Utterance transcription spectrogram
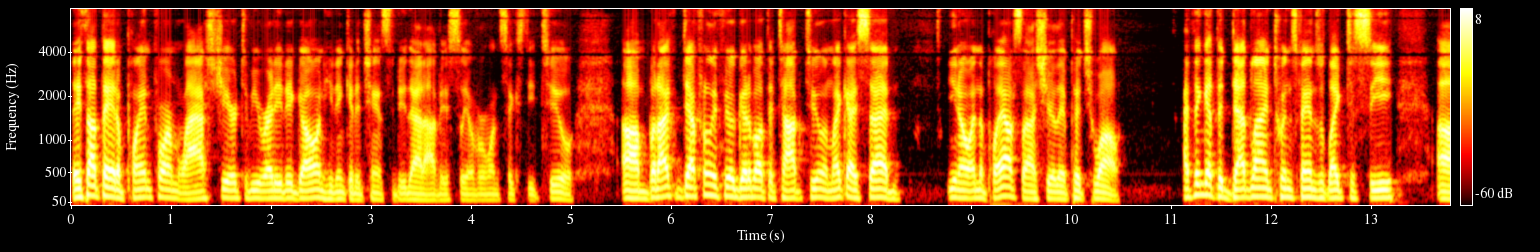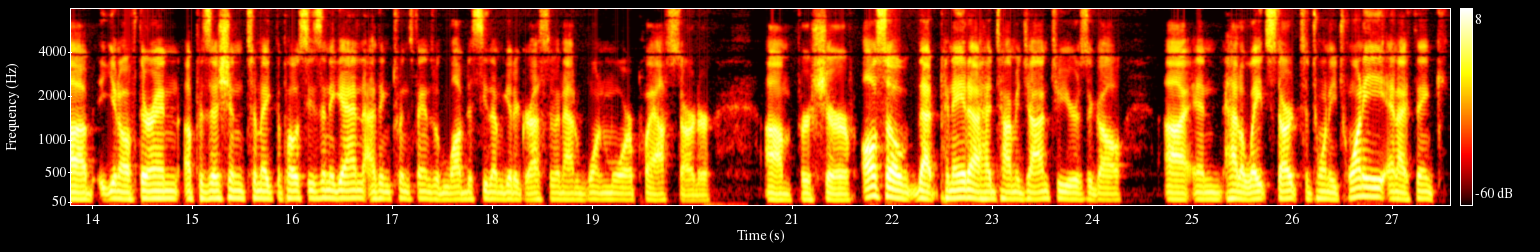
They thought they had a plan for him last year to be ready to go, and he didn't get a chance to do that, obviously, over 162. Um, but I definitely feel good about the top two. And like I said, you know, in the playoffs last year, they pitched well. I think at the deadline, Twins fans would like to see, uh, you know, if they're in a position to make the postseason again, I think Twins fans would love to see them get aggressive and add one more playoff starter um, for sure. Also, that Pineda had Tommy John two years ago uh, and had a late start to 2020. And I think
